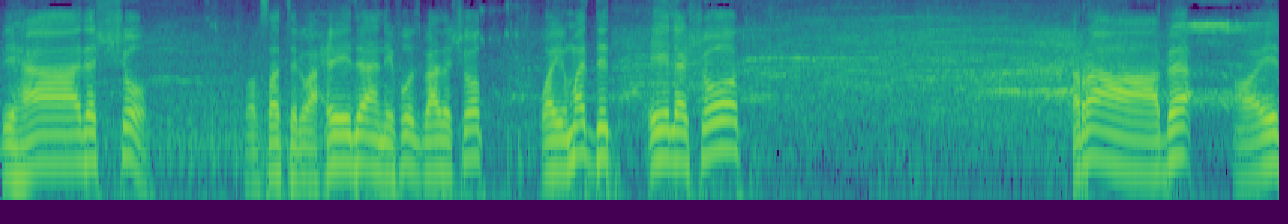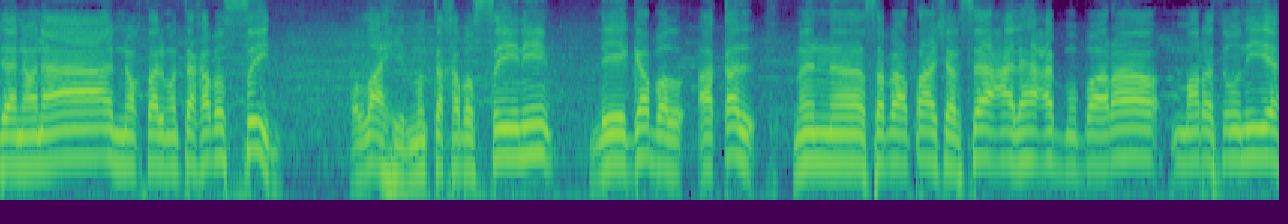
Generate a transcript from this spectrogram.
بهذا الشوط. فرصته الوحيدة أن يفوز بهذا الشوط ويمدد إلى شوط رابع. واذا هنا النقطة المنتخب الصيني والله المنتخب الصيني لقبل أقل من 17 ساعة لاعب مباراة ماراثونية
